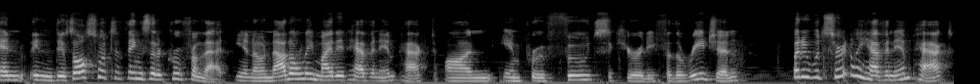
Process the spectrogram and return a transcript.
and, and there's all sorts of things that accrue from that you know not only might it have an impact on improved food security for the region but it would certainly have an impact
